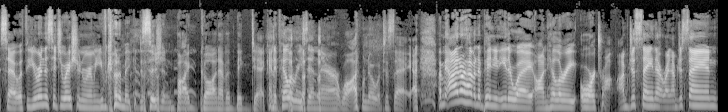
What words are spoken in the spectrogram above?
So if you're in the situation room, and you've got to make a decision. by God, have a big dick. And if Hillary's in there, well, I don't know what to say. I, I mean, I don't have an opinion either way on Hillary or Trump. I'm just saying that right. I'm just saying.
